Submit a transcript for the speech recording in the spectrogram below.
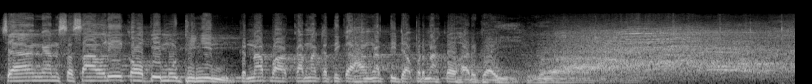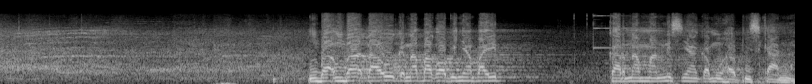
Jangan sesali kopimu dingin. Kenapa? Karena ketika hangat tidak pernah kau hargai mbak-mbak tahu kenapa kopinya pahit? Karena manisnya kamu habiskan.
